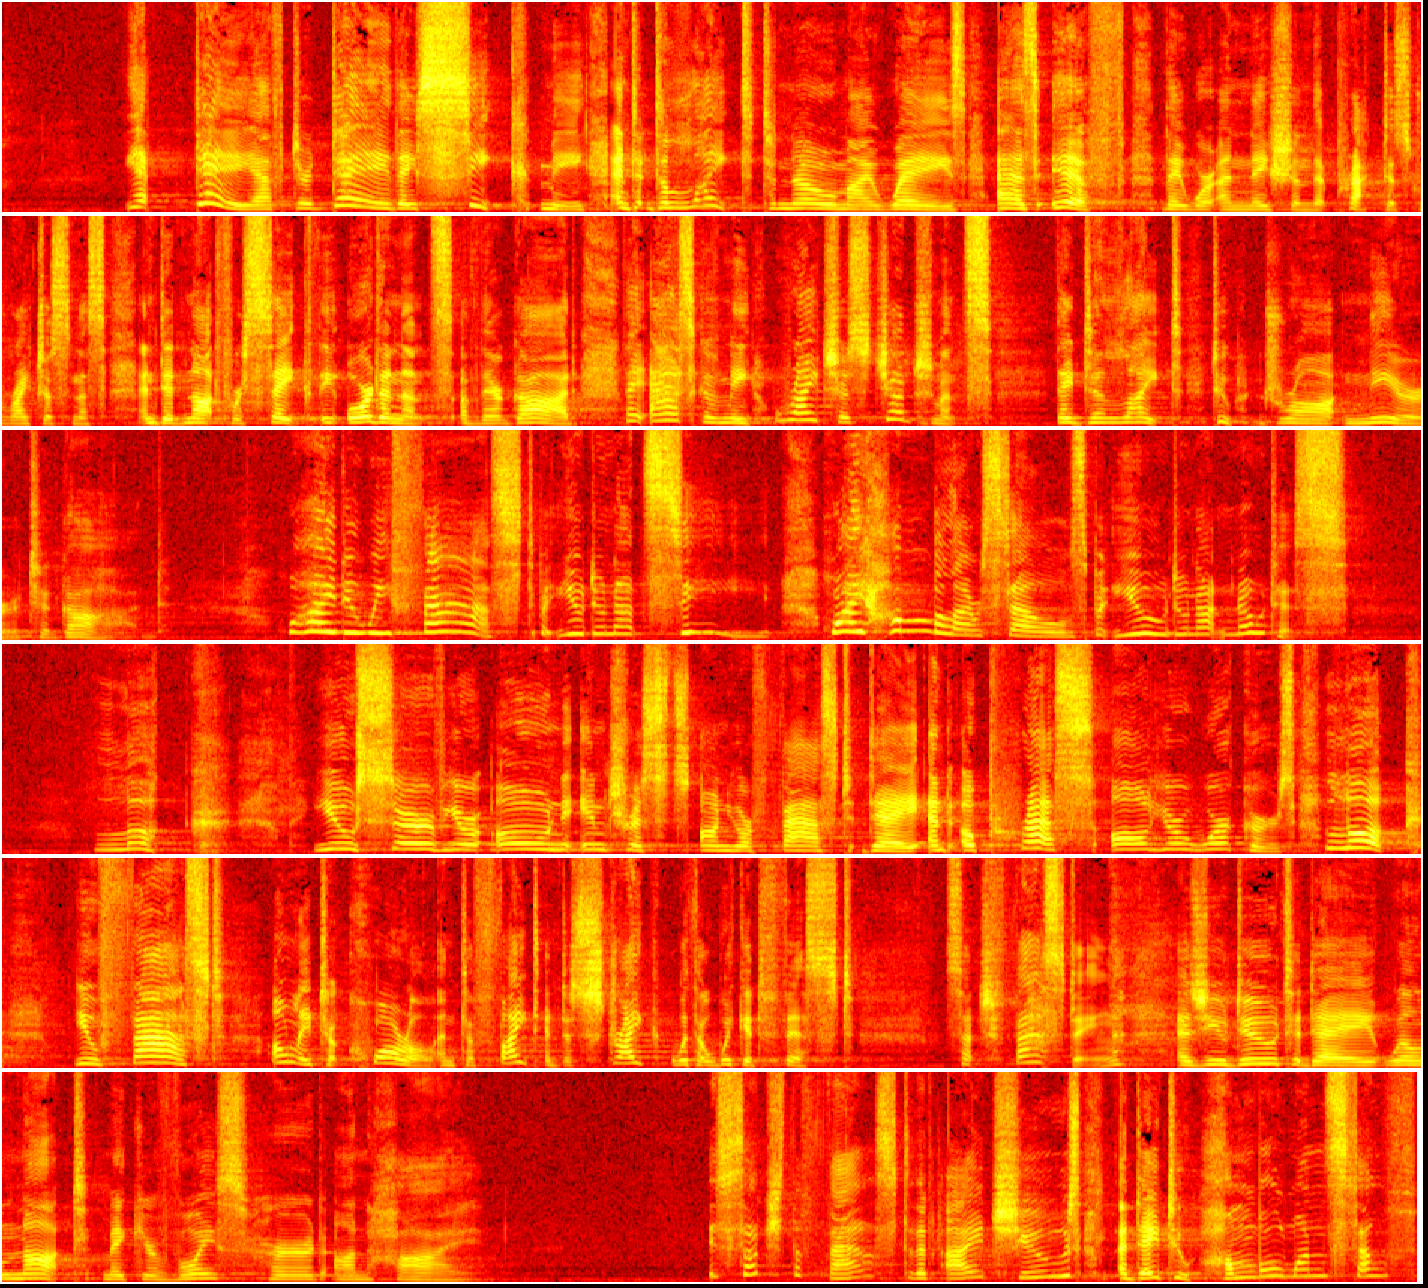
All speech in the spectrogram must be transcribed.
Yet day after day they seek me and delight to know my ways, as if they were a nation that practiced righteousness and did not forsake the ordinance of their God. They ask of me righteous judgments. They delight to draw near to God. Why do we fast, but you do not see? Why humble ourselves, but you do not notice? Look, you serve your own interests on your fast day and oppress all your workers. Look, you fast only to quarrel and to fight and to strike with a wicked fist. Such fasting as you do today will not make your voice heard on high. Is such the fast that I choose, a day to humble oneself?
